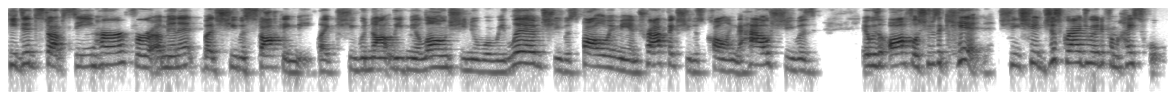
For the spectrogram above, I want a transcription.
He did stop seeing her for a minute, but she was stalking me. Like she would not leave me alone. She knew where we lived. She was following me in traffic. She was calling the house. She was, it was awful. She was a kid. She, she had just graduated from high school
